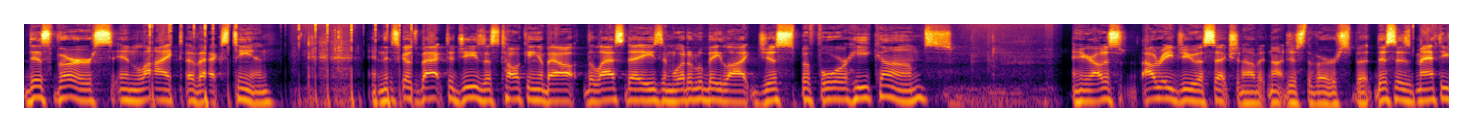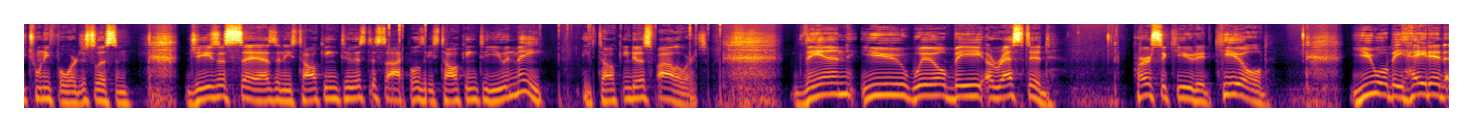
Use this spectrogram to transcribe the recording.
this verse in light of Acts 10. And this goes back to Jesus talking about the last days and what it'll be like just before he comes. And here I'll just I'll read you a section of it, not just the verse, but this is Matthew 24. Just listen. Jesus says, and he's talking to his disciples, he's talking to you and me. He's talking to his followers. Then you will be arrested, persecuted, killed. You will be hated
